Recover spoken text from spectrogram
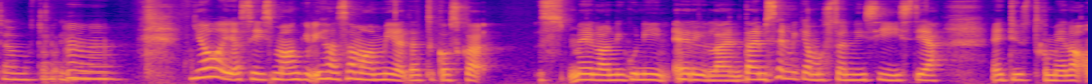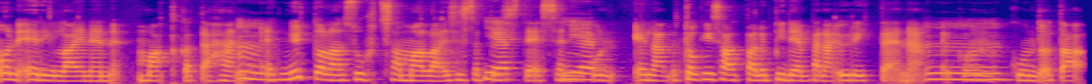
Se on musta ollut ihanaa. Joo, ja siis mä oon kyllä ihan samaa mieltä, että koska meillä on niin, kuin niin erilainen, mm. tai se mikä musta on niin siistiä, että just kun meillä on erilainen matka tähän, mm. että nyt ollaan suht samanlaisessa Jep, pisteessä jep. niin kuin elämä. Toki sä oot paljon pidempänä yrittäjänä, mm. kun, kun tota,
